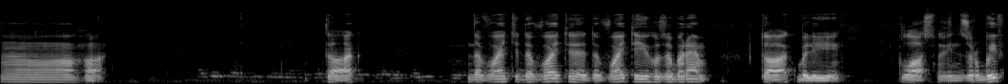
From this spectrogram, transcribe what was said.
Ага. Так. Давайте, давайте, давайте його заберемо. Так, блін. Класно він зробив.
